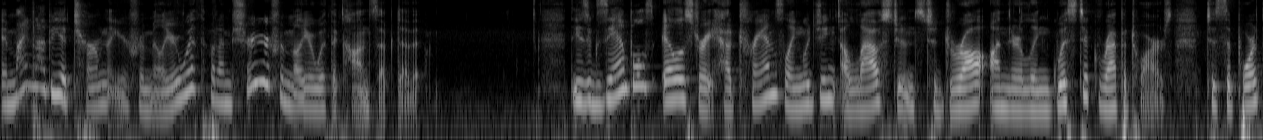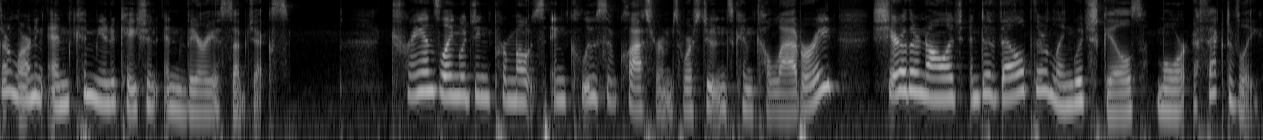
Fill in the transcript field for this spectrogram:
it might not be a term that you're familiar with, but I'm sure you're familiar with the concept of it. These examples illustrate how translanguaging allows students to draw on their linguistic repertoires to support their learning and communication in various subjects. Translanguaging promotes inclusive classrooms where students can collaborate, share their knowledge, and develop their language skills more effectively.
